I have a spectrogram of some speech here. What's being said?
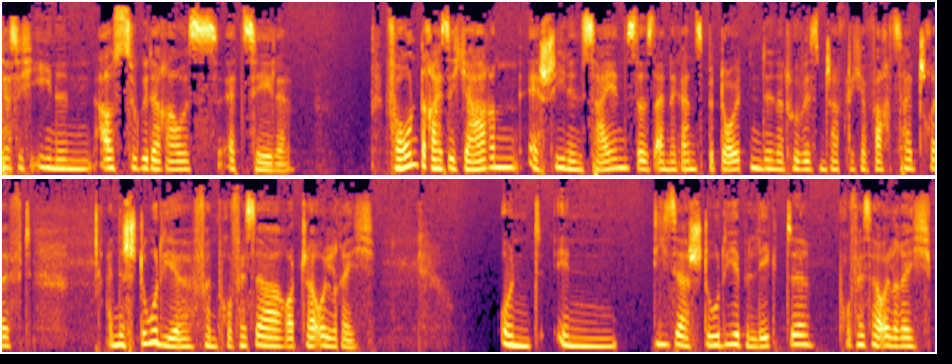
dass ich Ihnen Auszüge daraus erzähle. Vor rund 30 Jahren erschien in Science, das ist eine ganz bedeutende naturwissenschaftliche Fachzeitschrift, eine Studie von Professor Roger Ulrich. Und in dieser Studie belegte Professor Ulrich,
